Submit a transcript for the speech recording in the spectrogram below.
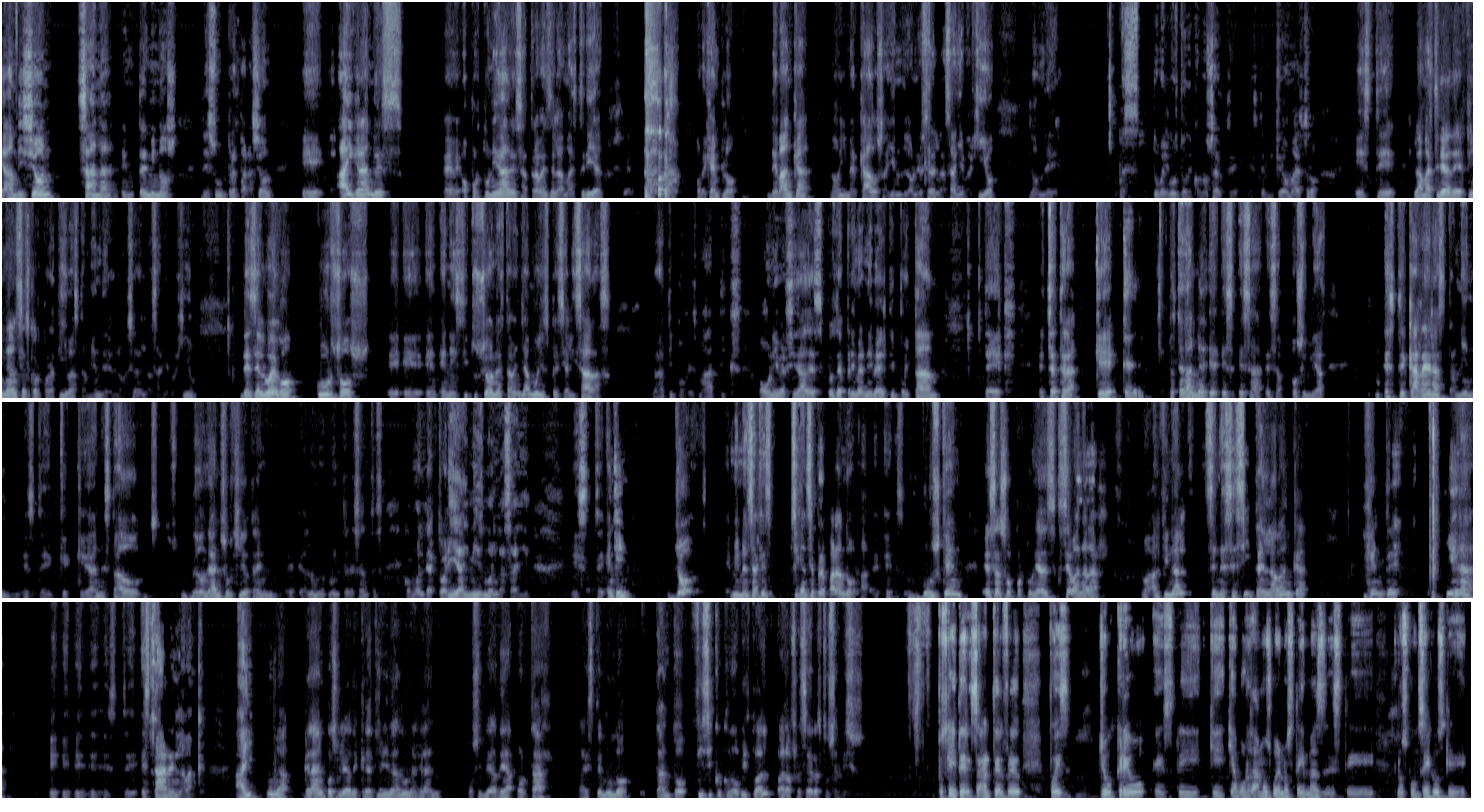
ambición sana en términos de su preparación Eh, hay grandes eh, oportunidades a través de la maestría, por ejemplo, de banca y mercados ahí en la Universidad de La Salle, Bajío, donde pues tuve el gusto de conocerte, este, mi querido maestro. Este, la maestría de finanzas corporativas también de la Universidad de La Salle, Bajío. Desde luego, cursos eh, en, en, instituciones también ya muy especializadas, ¿verdad? tipo Rismatics, o universidades pues, de primer nivel tipo ITAM, TEC, etcétera, que pues, te dan e, e, esa, esa posibilidad. Este, carreras también este, que, han estado, de donde han surgido también eh, alumnos muy interesantes, como el de actuaría ahí mismo en la Salle. Este, en fin, yo, mi mensaje es, síganse preparando, eh, busquen esas oportunidades que se van a dar. Al final, se necesita en la banca gente que quiera eh, eh, eh, este, estar en la banca. Hay una gran posibilidad de creatividad, una gran posibilidad de aportar a este mundo, tanto físico como virtual, para ofrecer estos servicios. Pues qué interesante, Alfredo. Pues yo creo este, que, abordamos buenos temas, este, los consejos que,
